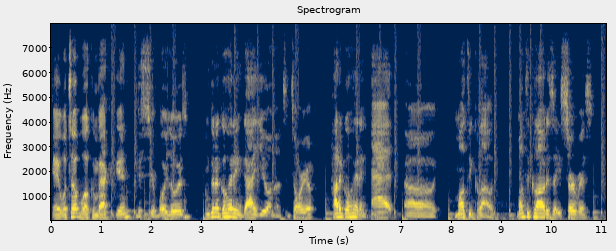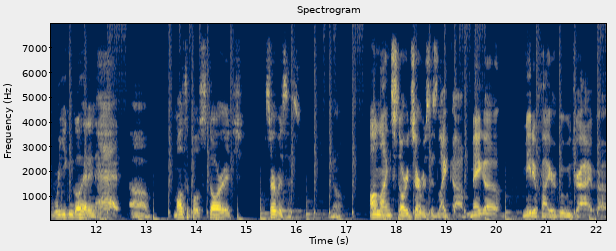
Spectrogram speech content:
Hey, what's up? Welcome back again. This is your boy Lewis. I'm gonna go ahead and guide you on a tutorial how to go ahead and add uh, multi-cloud. Multi-cloud is a service where you can go ahead and add uh, multiple storage services. You know, online storage services like uh, Mega, MediaFire, Google Drive. Uh,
